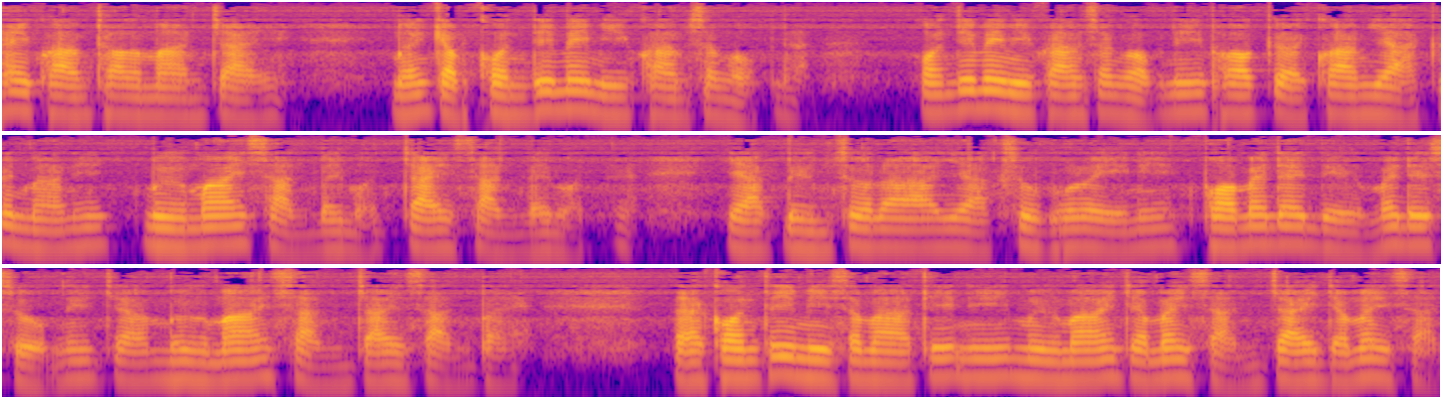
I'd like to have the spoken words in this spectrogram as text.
ให้ความทรมานใจ เหมือนกับคนที่ไม่มีความสงบนะ คนที่ไม่มีความสงบนี้พอเกิดความอยากขึ้นมานี้ มือไม้สั่นไปหมดใจสั่นไปหมด อยากดื่มสุราอยากสูบบุหรี่นี้ พอไม่ได้ดื่มไม่ได้สูบนี่จะมือไม้สั่นใจสั่นไป แต่คนที่มีสมาธินี้มือไม้จะไม่สั่นใจจะไม่สั่น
